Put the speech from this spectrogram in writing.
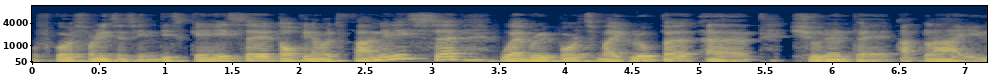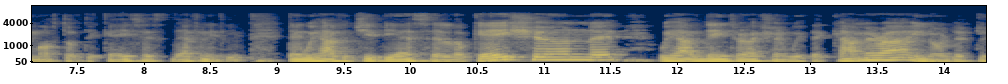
Of course, for instance, in this case, uh, talking about families, uh, web reports by group uh, shouldn't uh, apply in most of the cases, definitely. Then we have GPS location, we have the interaction with the camera in order to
